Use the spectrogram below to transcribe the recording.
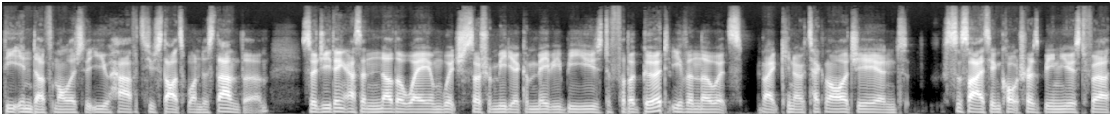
the in-depth knowledge that you have to start to understand them. So do you think that's another way in which social media can maybe be used for the good, even though it's like, you know, technology and society and culture has been used for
